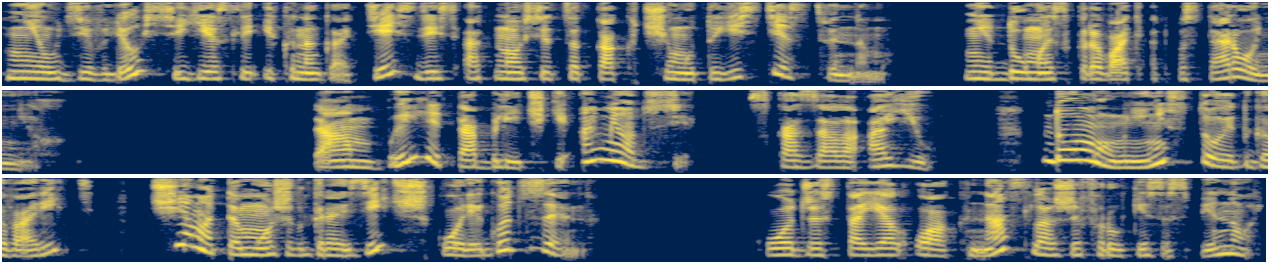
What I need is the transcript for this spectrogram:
Не удивлюсь, если и к ноготе здесь относятся как к чему-то естественному, не думая скрывать от посторонних. «Там были таблички о Мёдзе», — сказала Аю. «Думаю, мне не стоит говорить, чем это может грозить в школе Годзена». Коджи стоял у окна, сложив руки за спиной.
